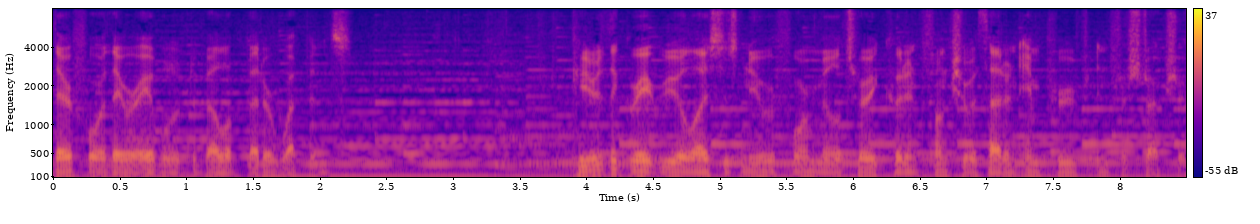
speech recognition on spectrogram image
therefore they were able to develop better weapons. Peter the Great realized his new reformed military couldn't function without an improved infrastructure.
